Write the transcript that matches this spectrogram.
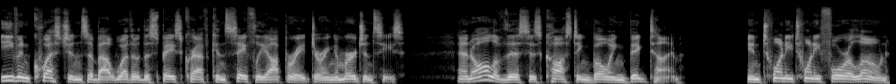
even questions about whether the spacecraft can safely operate during emergencies. And all of this is costing Boeing big time. In 2024 alone,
